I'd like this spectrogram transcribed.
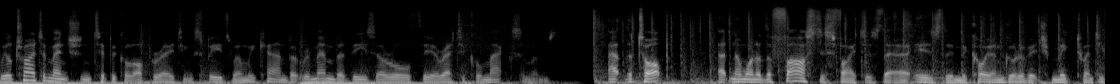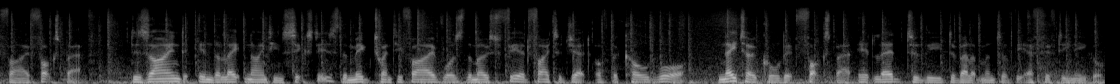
We'll try to mention typical operating speeds when we can, but remember these are all theoretical maximums. At the top, at one of the fastest fighters there is the Mikoyan Gurevich MiG-25 Foxbat. Designed in the late 1960s, the MiG-25 was the most feared fighter jet of the Cold War. NATO called it Foxbat. It led to the development of the F-15 Eagle.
